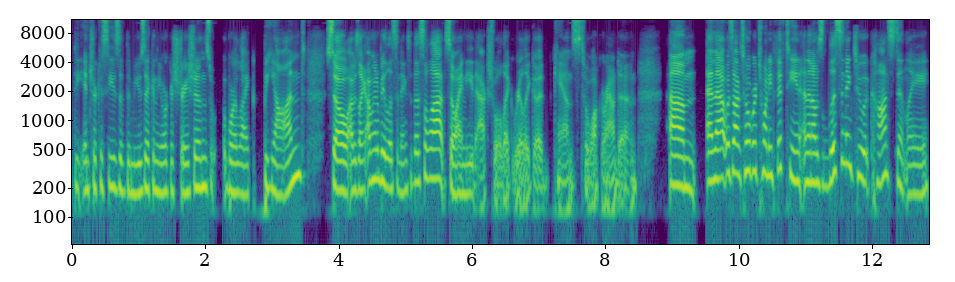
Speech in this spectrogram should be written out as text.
the intricacies of the music and the orchestrations were like beyond. So I was like, I'm going to be listening to this a lot. So I need actual, like, really good cans to walk around in. Um, and that was October 2015. And then I was listening to it constantly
